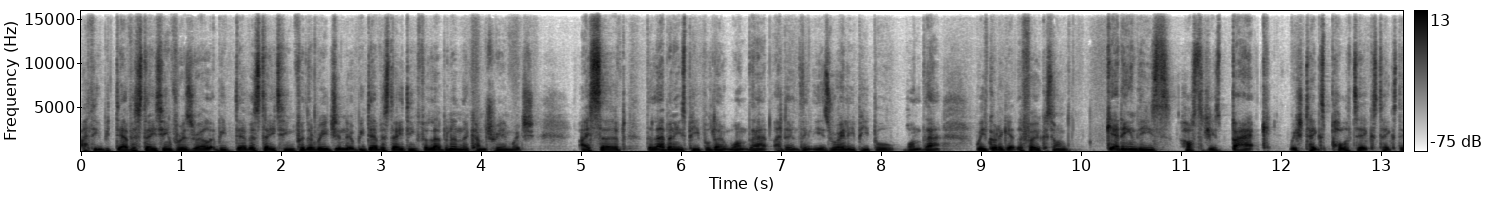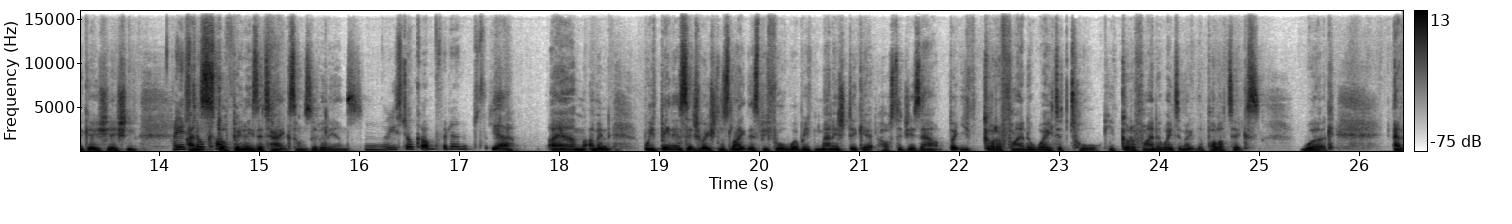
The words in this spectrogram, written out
I think it'd be devastating for Israel. It'd be devastating for the region. It'd be devastating for Lebanon, the country in which I served. The Lebanese people don't want that. I don't think the Israeli people want that. We've got to get the focus on getting these hostages back, which takes politics, takes negotiation, and stopping confident? these attacks on civilians. Mm, Are you still confident? Yeah, I am. I mean, we've been in situations like this before where we've managed to get hostages out, but you've got to find a way to talk. You've got to find a way to make the politics work. And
